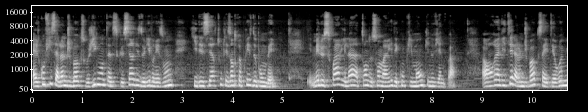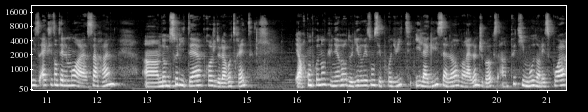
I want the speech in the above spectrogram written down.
Elle confie sa lunchbox au gigantesque service de livraison qui dessert toutes les entreprises de Bombay. Mais le soir, il a attend de son mari des compliments qui ne viennent pas. Alors en réalité, la lunchbox a été remise accidentellement à Saran, un homme solitaire proche de la retraite. Et comprenant qu'une erreur de livraison s'est produite, il a glissé alors dans la lunchbox un petit mot dans l'espoir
